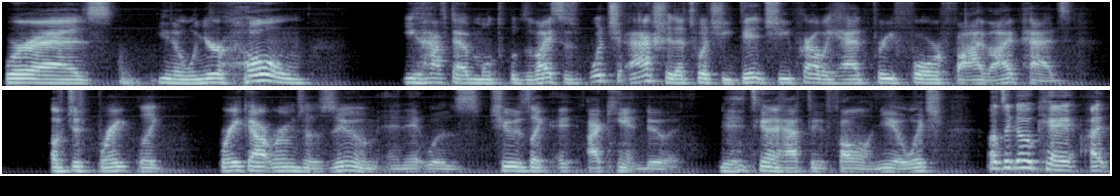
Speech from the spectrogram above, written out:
Whereas, you know, when you're home, you have to have multiple devices, which actually that's what she did. She probably had three, four, five iPads of just break like breakout rooms of Zoom, and it was she was like, I can't do it. It's gonna have to fall on you. Which I was like, okay, I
